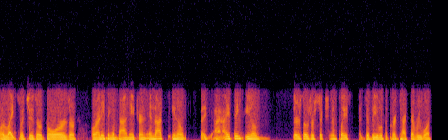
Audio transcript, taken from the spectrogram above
or light switches or doors or, or anything of that nature. And, and that's you know I, I think you know there's those restrictions in place to be able to protect everyone.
